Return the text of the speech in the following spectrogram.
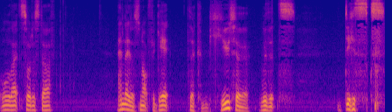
all that sort of stuff. And let us not forget the computer with its discs.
